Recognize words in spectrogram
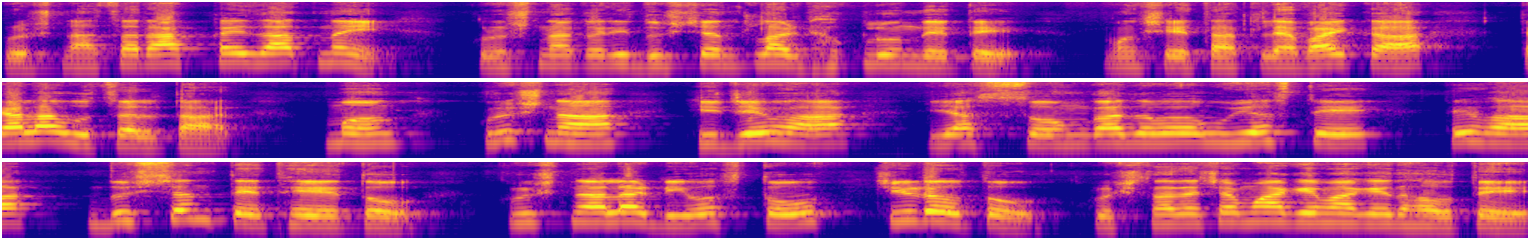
कृष्णाचा राग काही जात नाही. कृष्णा कधी दुष्यंतला ढकलून देते. मग शेतातल्या बायका त्याला उचलतात. मग कृष्णा ही जेव्हा या सोंगाजवळ उभी असते तेव्हा दुष्यंत तेथे येतो. कृष्णाला डिवसतो चिडवतो. कृष्णा त्याच्यामागे मागे धावते.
